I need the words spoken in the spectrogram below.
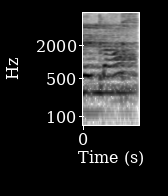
Mandela.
